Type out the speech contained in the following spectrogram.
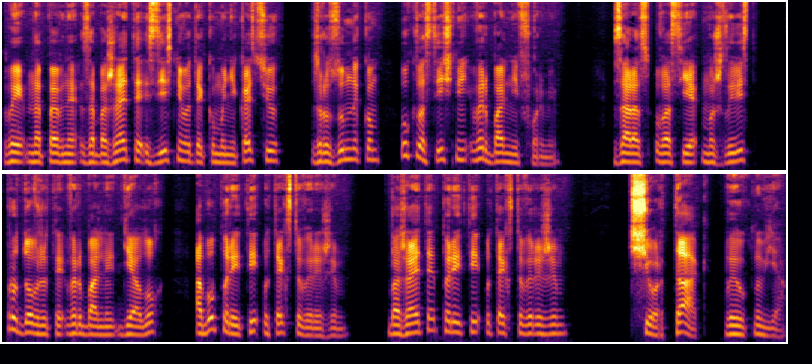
ви, напевне, забажаєте здійснювати комунікацію з розумником у класичній вербальній формі. Зараз у вас є можливість продовжити вербальний діалог або перейти у текстовий режим. Бажаєте перейти у текстовий режим? Чорт, так. вигукнув я.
